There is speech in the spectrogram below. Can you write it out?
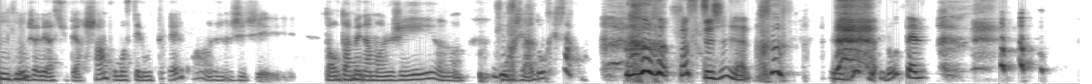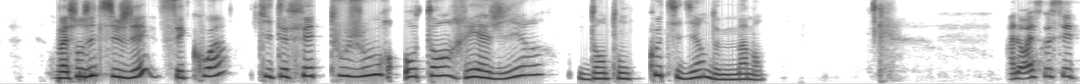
Mm-hmm. Donc j'avais la super chambre, pour moi c'était l'hôtel. on t'amène à manger. Euh, moi j'ai adoré ça. c'était génial. c'était l'hôtel. on va changer de sujet. C'est quoi qui te fait toujours autant réagir dans ton quotidien de maman? Alors, est-ce que c'est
